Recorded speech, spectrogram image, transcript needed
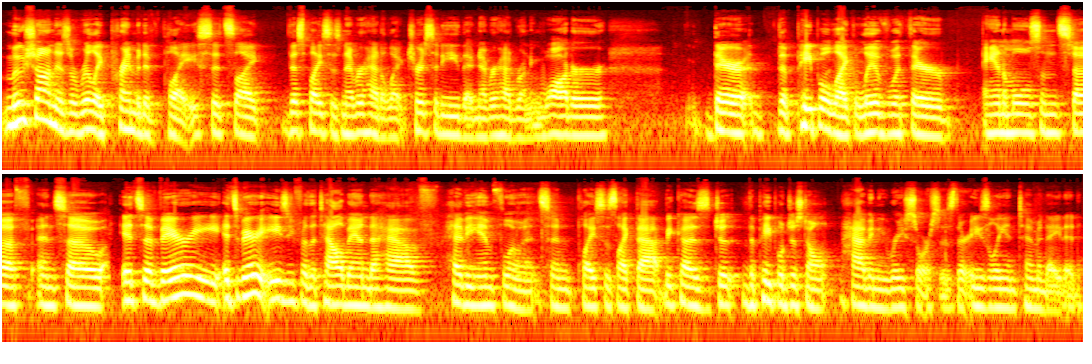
Mushan is a really primitive place. It's like this place has never had electricity. They've never had running water. They're, the people like live with their animals and stuff, and so it's a very it's very easy for the Taliban to have heavy influence in places like that because ju- the people just don't have any resources. They're easily intimidated.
